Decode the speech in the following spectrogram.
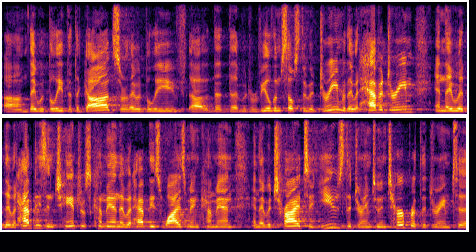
um, they would believe that the gods, or they would believe uh, that, that would reveal themselves through a dream, or they would have a dream, and they would, they would have these enchanters come in, they would have these wise men come in, and they would try to use the dream, to interpret the dream, to,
